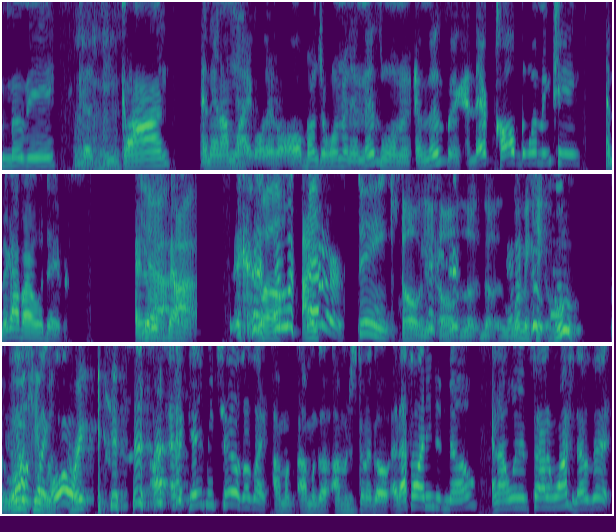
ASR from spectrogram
movie because mm-hmm. he's gone and then i'm yeah. like well there's a whole bunch of women in this woman and this thing and they're called the women king and they got viola davis and yeah, it looks better I, well, it looks better. I think. Oh yeah. Oh look, the Women king. Who? The Woman King like, was great. I, and it gave me chills. I was like, I'm, a, I'm gonna go. I'm just gonna go, and that's all I needed to know. And I went inside and watched it. That was it.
